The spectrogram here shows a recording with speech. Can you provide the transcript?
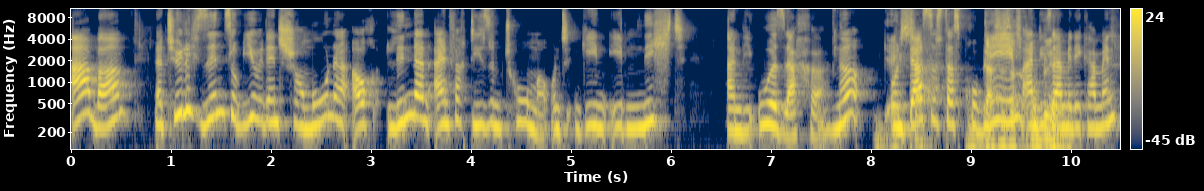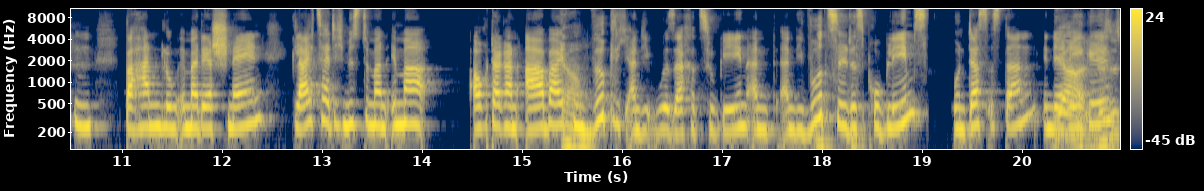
Aber natürlich sind so bioidentische Hormone auch lindern einfach die Symptome und gehen eben nicht an die Ursache. Ne? Und das ist das, Problem das ist das Problem an dieser Medikamentenbehandlung immer der schnellen. Gleichzeitig müsste man immer auch daran arbeiten, ja. wirklich an die Ursache zu gehen, an, an die Wurzel des Problems. Und das ist dann in der ja, Regel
